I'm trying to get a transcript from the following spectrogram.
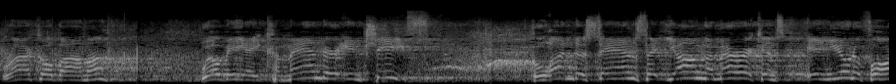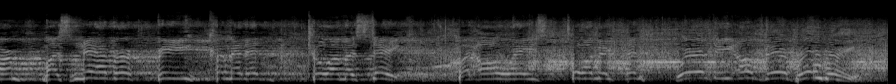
Barack Obama will be a commander in chief who understands that young Americans in uniform must never be committed to a mistake, but always to a mission worthy of their bravery.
